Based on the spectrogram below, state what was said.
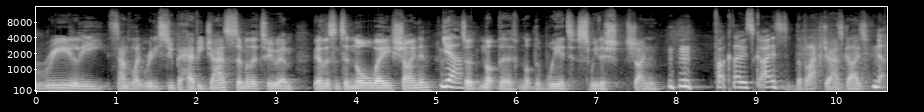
really sounded like really super heavy jazz, similar to um. Have you ever listened to Norway Shining? Yeah. So not the not the weird Swedish Shining, fuck those guys the black jazz guys. no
